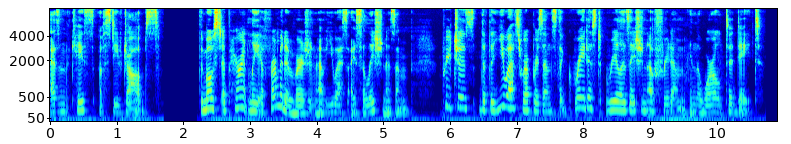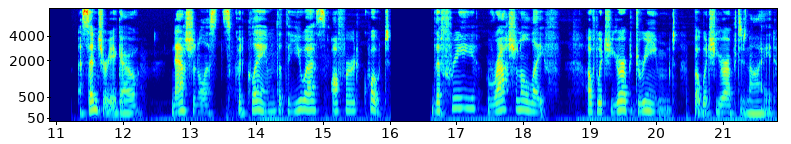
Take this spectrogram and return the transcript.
as in the case of Steve Jobs. The most apparently affirmative version of US isolationism preaches that the US represents the greatest realization of freedom in the world to date. A century ago, nationalists could claim that the US offered, quote, the free, rational life of which Europe dreamed, but which Europe denied.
